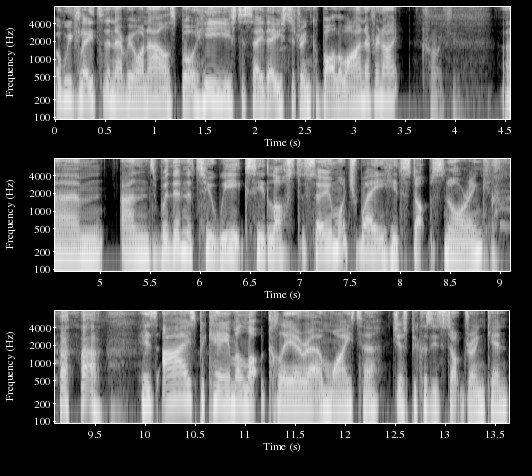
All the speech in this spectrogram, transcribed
a week later than everyone else, but he used to say that he used to drink a bottle of wine every night. Crikey. Um, and within the two weeks, he'd lost so much weight, he'd stopped snoring. his eyes became a lot clearer and whiter just because he'd stopped drinking.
